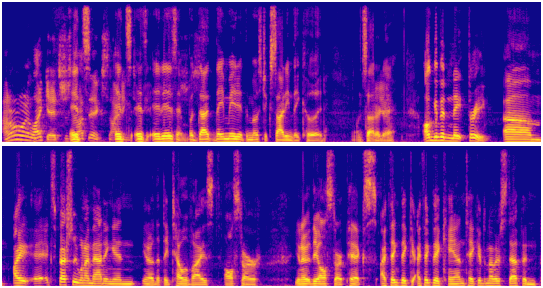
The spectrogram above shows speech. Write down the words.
I don't really like it. It's just not It's that exciting. it's, to it's me. it isn't, but that they made it the most exciting they could on Saturday. Yeah. I'll give it an eight three. Um, I especially when I'm adding in, you know, that they televised All Star, you know, the All Star picks. I think they I think they can take it another step and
